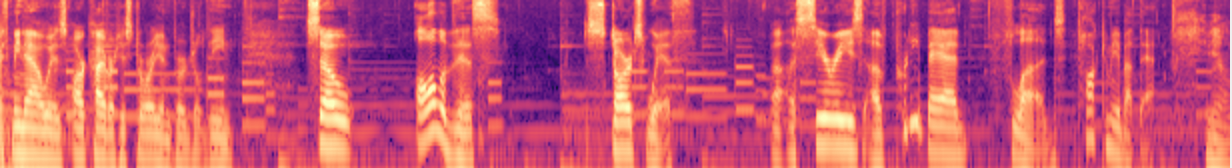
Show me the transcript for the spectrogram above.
With me now is archiver historian Virgil Dean. So, all of this starts with a, a series of pretty bad floods. Talk to me about that. You know,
